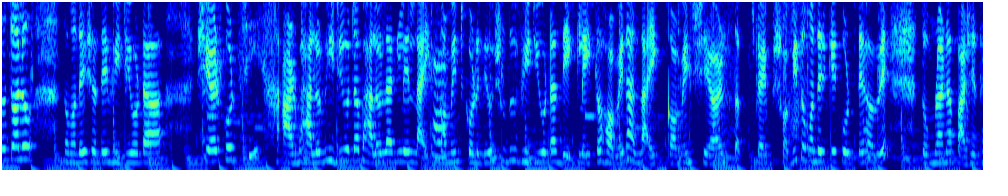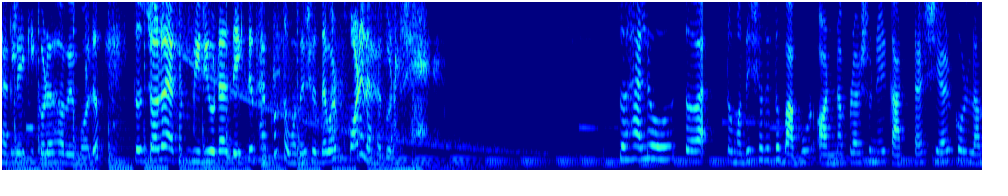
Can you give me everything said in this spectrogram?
তো চলো তোমাদের সাথে ভিডিওটা শেয়ার করছি। আর ভালো ভিডিওটা ভালো লাগলে লাইক কমেন্ট করে দিও। শুধু ভিডিওটা দেখলেই তো হবে না লাইক কমেন্ট শেয়ার সাবস্ক্রাইব সবই তোমাদেরকে করতে হবে। তোমরা না পাশে থাকলে কি করে হবে বলো? তো চলো এখন ভিডিওটা দেখতে থাকো। তোমাদের সাথে আবার পরে দেখা করছি। সো হ্যালো তো, তোমাদের সাথে তো বাবুর অন্নপ্রাশনের কার্ডটা শেয়ার করলাম।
